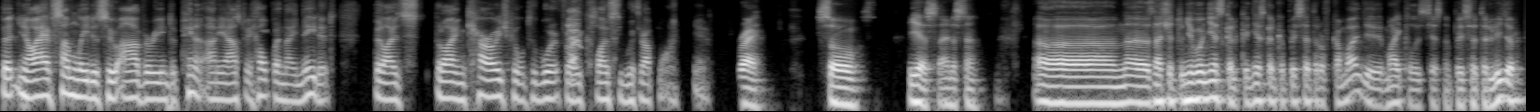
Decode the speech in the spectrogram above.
But, you know, I have some leaders who are very independent, only ask for help when they need it. But I, but I encourage people to work very closely with their upline. Yeah. Right. So, yes, I understand. А, на- Значит, у него несколько, несколько пейсеттеров в команде. Майкл, естественно, пейсеттер-лидер.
